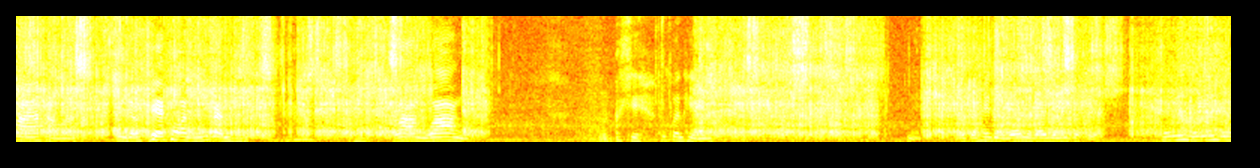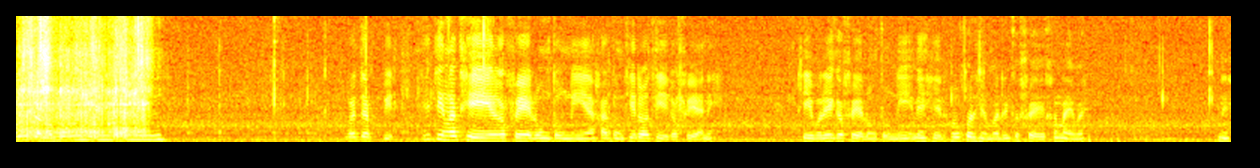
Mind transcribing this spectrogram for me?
มาค่ะมากินกาแฟห้อนน้กันว่างว่างโอเค ทุกคนเห็นไหม จะให้ดูว่ามันได้ยังไงกาแฟหมุนหมุนหมุนแต่ละมุนหมุนหมุนก็จะปิดที่จริงเราเทกาแฟลงตรงนี้นะคะตรงที่เราเทกาแฟนี่เทเมาได้กาแฟลงตรงนี้เนี่ยเห็นทุกคนเห็นเมาได้กาแฟข้างในไหมนี่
